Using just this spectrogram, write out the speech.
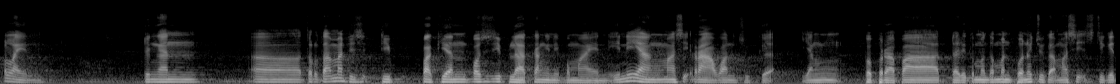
plan dengan eh, terutama di, di bagian posisi belakang ini pemain. Ini yang masih rawan juga, yang beberapa dari teman-teman bonek juga masih sedikit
